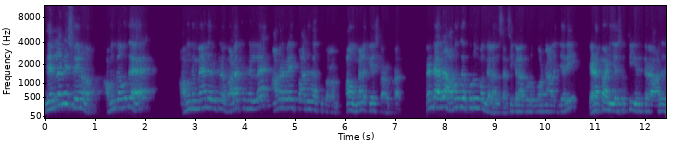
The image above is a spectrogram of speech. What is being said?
இது எல்லாமே சுயநலம். அவங்கவுங்க அவங்க மேல இருக்கிற வழக்குகள்ல அவர்களை பாதுகாத்து கொள்ளணும். அவங்க மேல கேஸ் வரக்கூடாது. ரெண்டாவது அவங்க குடும்பங்கள் அது சசிகலா குடும்பம்னாலும் சரி எடப்பாடியை சுத்தி இருக்கிற ஆளுக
